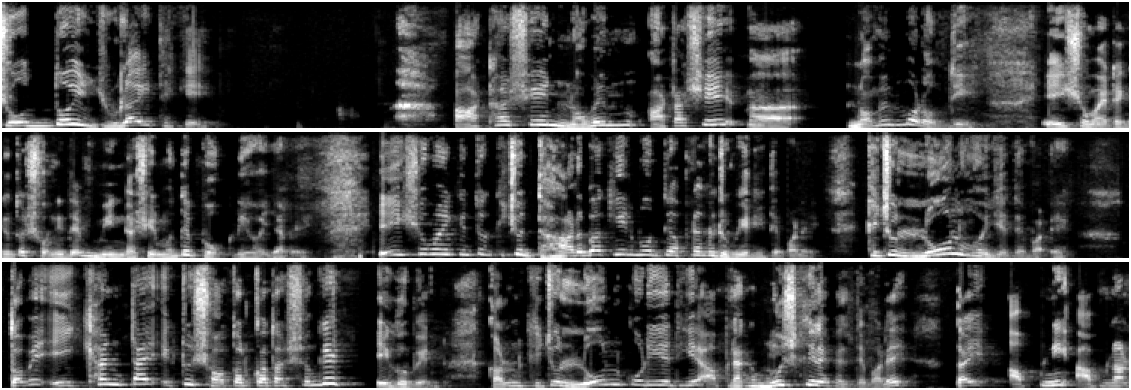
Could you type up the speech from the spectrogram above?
চোদ্দোই জুলাই থেকে আঠাশে নভেম্বর আঠাশে নভেম্বর অবধি এই সময়টা কিন্তু শনিদেব মীন রাশির মধ্যে বকরি হয়ে যাবে। এই সময় কিন্তু কিছু ধার বাকির মধ্যে আপনাকে ডুবিয়ে দিতে পারে, কিছু লোন হয়ে যেতে পারে। তবে এইখানটায় একটু সতর্কতার সঙ্গে এগোবেন, কারণ কিছু লোন করিয়ে দিয়ে আপনাকে মুশকিলে ফেলতে পারে। তাই আপনি আপনার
